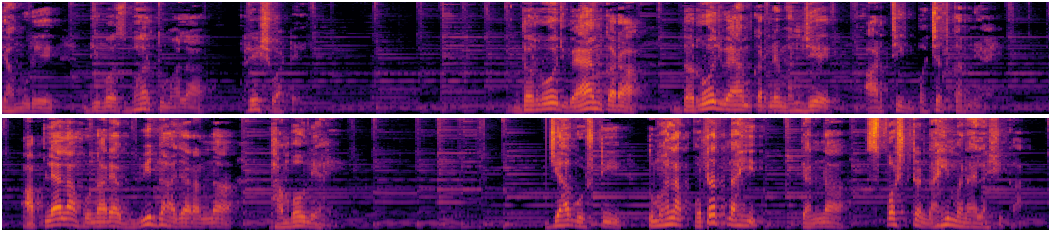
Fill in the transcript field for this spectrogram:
त्यामुळे दिवसभर तुम्हाला फ्रेश वाटेल. दररोज व्यायाम करा. दररोज व्यायाम करणे म्हणजे आर्थिक बचत करणे आहे. आपल्याला होणाऱ्या विविध आजारांना थांबवणे आहे. ज्या गोष्टी तुम्हाला पटत नाहीत त्यांना स्पष्ट नाही म्हणायला शिका.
